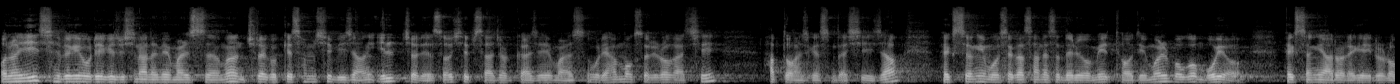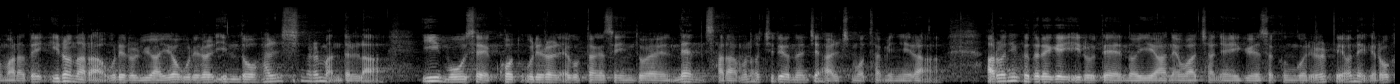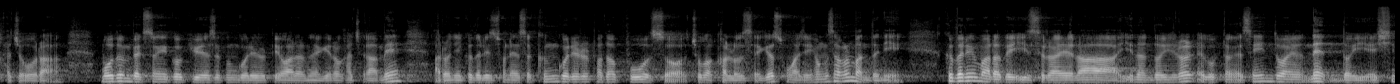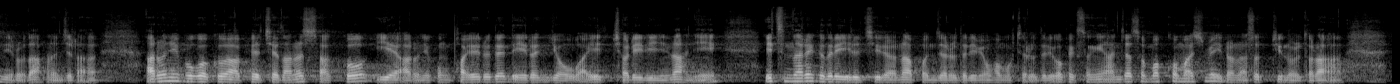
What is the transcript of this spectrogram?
오늘 이 새벽에 우리에게 주신 하나님의 말씀은 출애굽기 32장 1절에서 14절까지의 말씀 우리 한 목소리로 같이 합독하시겠습니다. 시작. 백성이 모세가 산에서 내려오미 더딤을 보고 모여 백성이 아론에게 이르러 말하되 일어나라 우리를 위하여 우리를 인도할 신을 만들라 이 모세 곧 우리를 애굽 땅에서 인도해 낸 사람은 어찌 되었는지 알지 못함이니라. 아론이 그들에게 이르되 너희 아내와 자녀의 귀에서 금고리를 빼어 내게로 가져오라. 모든 백성이 그 귀에서 금고리를 빼어 아론에게로 가져가매 아론이 그들의 손에서 금고리를 받아 부어서 조각칼로 새겨 송아지 형상을 만드니 그들이 말하되 이스라엘아 이는 너희를 애굽 땅에서 인도하여 낸 너희의 신이로다 하는지라. 아론이 보고 그 앞에 재단을 쌓고 이에 아론이 공파에 이르되 내일은 여호와의 절일이니나 하니 이튿날에 그들이 일찍 일어나 번제를 드리며 화목제를 드리고 백성이 앉아서 먹고 마시며 일어나서 뛰놀더라.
